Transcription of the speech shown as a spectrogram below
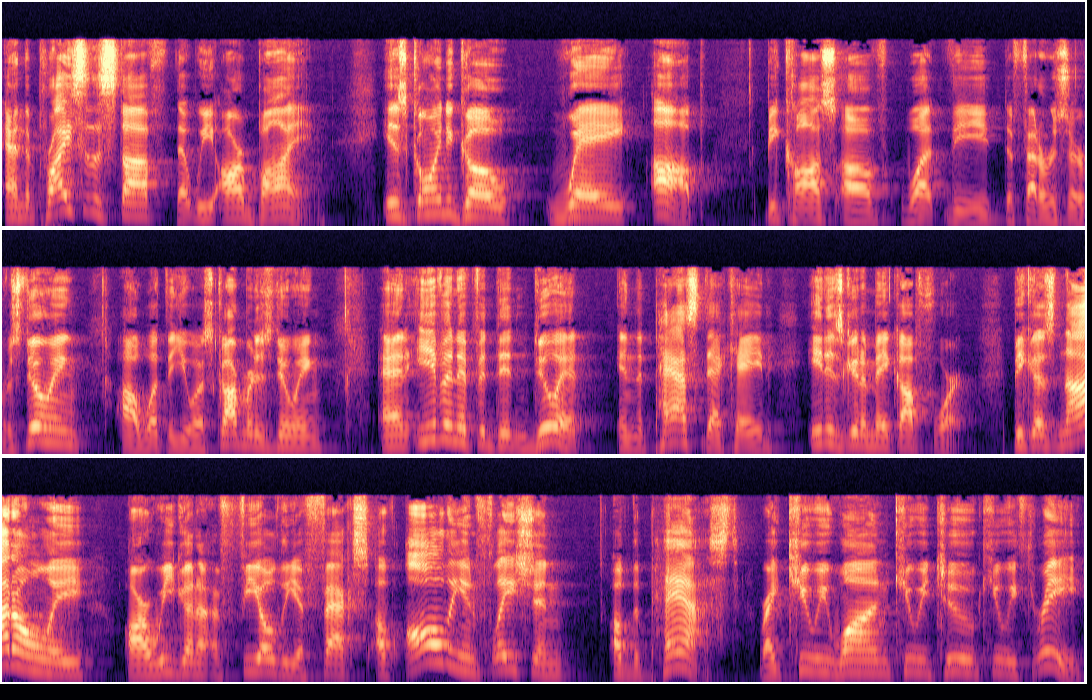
And the price of the stuff that we are buying is going to go way up because of what the, the Federal Reserve is doing, uh, what the US government is doing. And even if it didn't do it in the past decade, it is going to make up for it. Because not only are we going to feel the effects of all the inflation of the past, right? QE1, QE2, QE3,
